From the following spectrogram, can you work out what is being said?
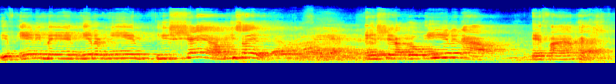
If any man enter in, he shall be saved. And shall go in and out and find pasture.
